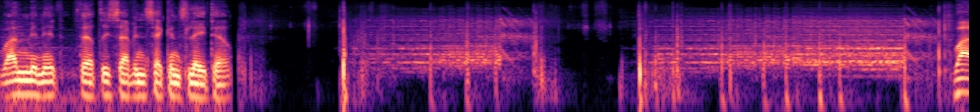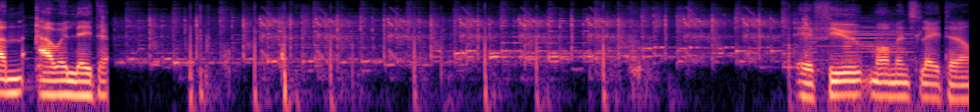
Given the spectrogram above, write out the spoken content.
One minute, 37 seconds later. One hour later. A few moments later.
